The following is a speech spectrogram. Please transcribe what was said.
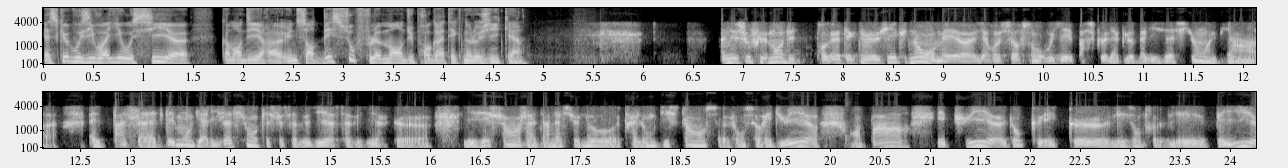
est-ce que vous y voyez aussi, comment dire, une sorte d'essoufflement du progrès technologique? Un essoufflement du progrès technologique, non, mais euh, les ressorts sont rouillés parce que la globalisation, eh bien, euh, elle passe à la démondialisation. Qu'est-ce que ça veut dire? Ça veut dire que les échanges internationaux très longue distance vont se réduire en part, et puis euh, donc et que les entre les pays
